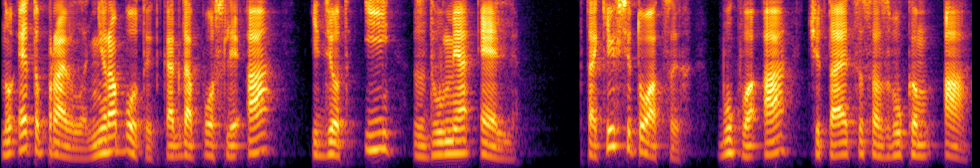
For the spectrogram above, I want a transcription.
Но это правило не работает, когда после А идет И с двумя «л». В таких ситуациях буква А читается со звуком А,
